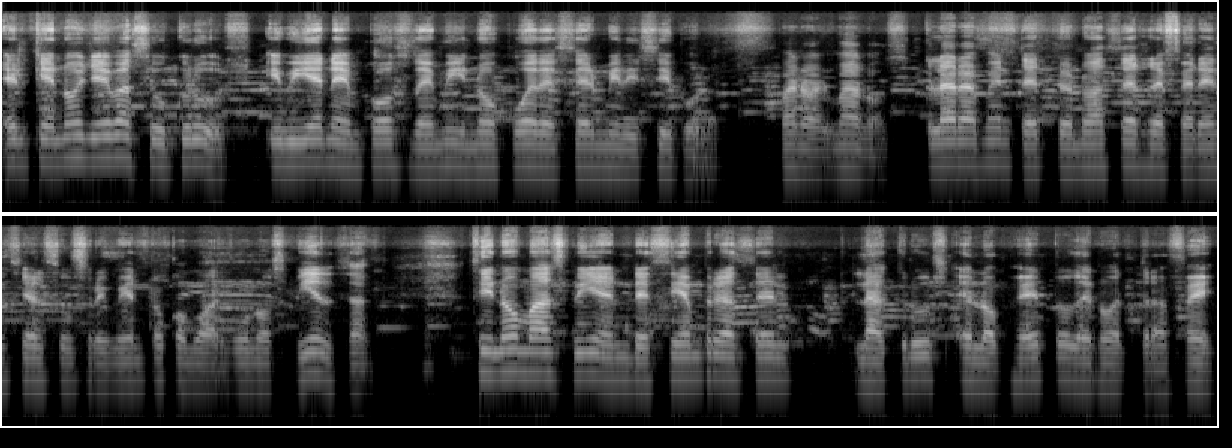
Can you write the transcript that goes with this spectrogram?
el que no lleva su cruz y viene en pos de mí no puede ser mi discípulo. Bueno, hermanos, claramente esto no hace referencia al sufrimiento como algunos piensan, sino más bien de siempre hacer la cruz el objeto de nuestra fe.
